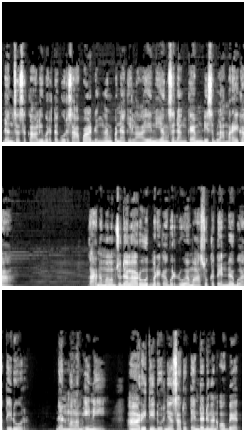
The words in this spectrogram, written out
dan sesekali bertegur sapa dengan pendaki lain yang sedang camp di sebelah mereka. Karena malam sudah larut, mereka berdua masuk ke tenda buat tidur. Dan malam ini, Ari tidurnya satu tenda dengan Obet.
